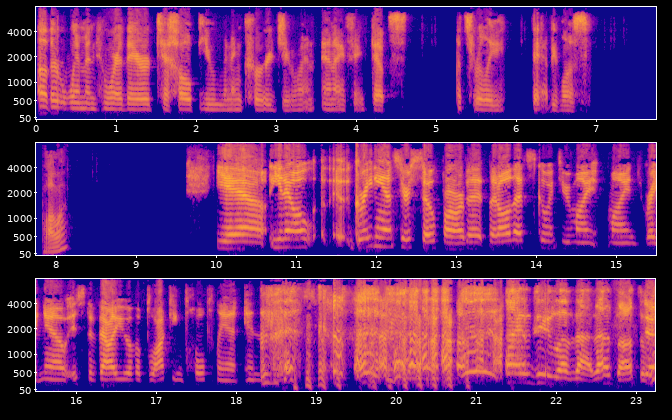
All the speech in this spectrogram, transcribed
other women who are there to help you and encourage you. And, and I think that's, that's really fabulous. Paula? Yeah, you know, great answers so far, but but all that's going through my mind right now is the value of a blocking pole plant in the. I do love that. That's awesome. So,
